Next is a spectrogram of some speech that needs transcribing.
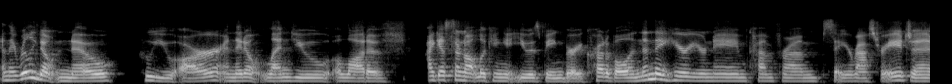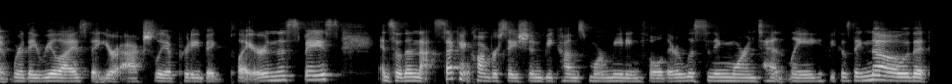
and they really don't know who you are and they don't lend you a lot of I guess they're not looking at you as being very credible. And then they hear your name come from, say, your master agent, where they realize that you're actually a pretty big player in this space. And so then that second conversation becomes more meaningful. They're listening more intently because they know that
